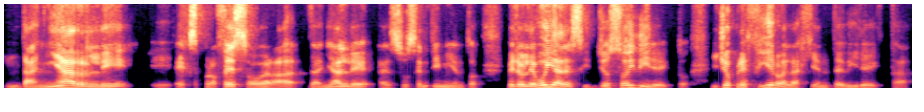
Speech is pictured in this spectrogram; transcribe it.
dañarle eh, exprofeso, ¿verdad? Dañarle eh, sus sentimientos. Pero le voy a decir, yo soy directo y yo prefiero a la gente directa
